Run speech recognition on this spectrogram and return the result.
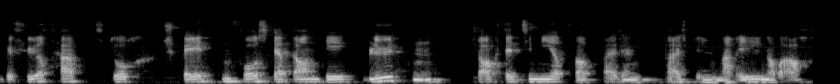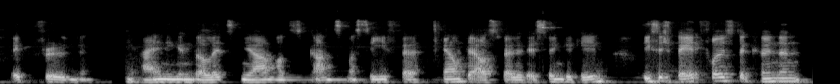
geführt hat durch späten Frost, der dann die Blüten stark dezimiert hat bei den Beispielen Marillen, aber auch Äpfel. In einigen der letzten Jahren hat es ganz massive Ernteausfälle deswegen gegeben. Diese Spätfröste können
